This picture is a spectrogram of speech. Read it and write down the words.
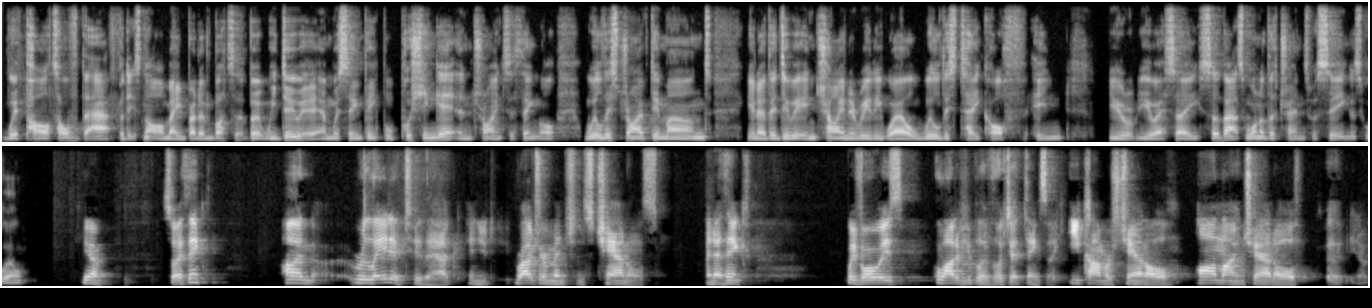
we're part of that, but it's not our main bread and butter. But we do it, and we're seeing people pushing it and trying to think, well, will this drive demand? You know, they do it in China really well. Will this take off in Europe, USA? So that's one of the trends we're seeing as well. Yeah. So I think on related to that, and you, Roger mentions channels. And I think we've always, a lot of people have looked at things like e-commerce channel, online channel, uh, you know,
